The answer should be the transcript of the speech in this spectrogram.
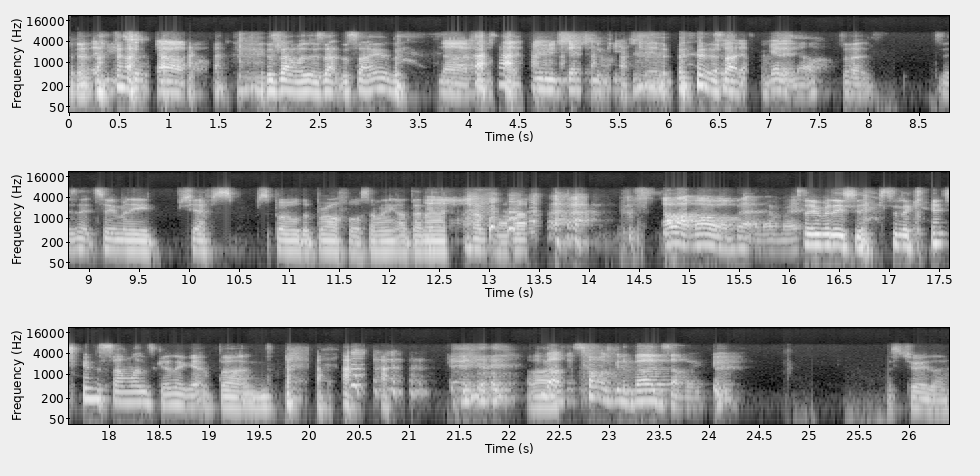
They need to sort it out. is that what- is that the saying? No, it's not too many chefs in the kitchen. it's like, Forget it now. like, isn't it too many chefs spoil the broth or something? I don't know. Like. I like my one better than mate. Too many chefs in the kitchen, someone's gonna get burned. no, someone's gonna burn something. It's true though.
